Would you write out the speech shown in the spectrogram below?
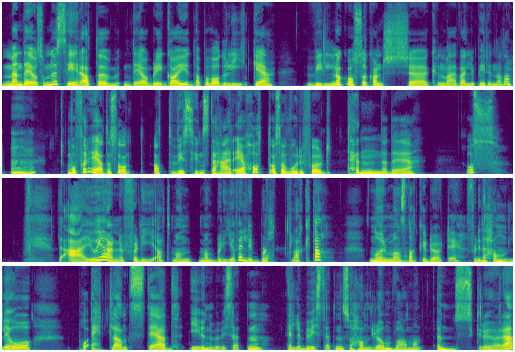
Men det er jo som du sier, at det, det å bli guida på hva du liker, vil nok også kanskje kunne være veldig pirrende, da. Mm. Hvorfor er det sånn at vi syns det her er hot? Altså, hvorfor tenner det oss? Det er jo gjerne fordi at man, man blir jo veldig blottlagt, da, når man snakker dirty. Fordi det handler jo på et eller annet sted i underbevisstheten, eller bevisstheten, så handler det om hva man ønsker å gjøre.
